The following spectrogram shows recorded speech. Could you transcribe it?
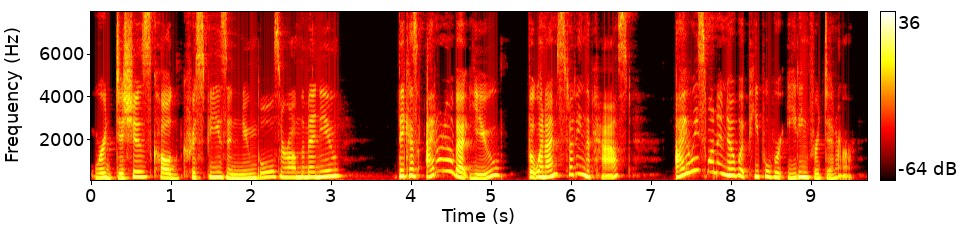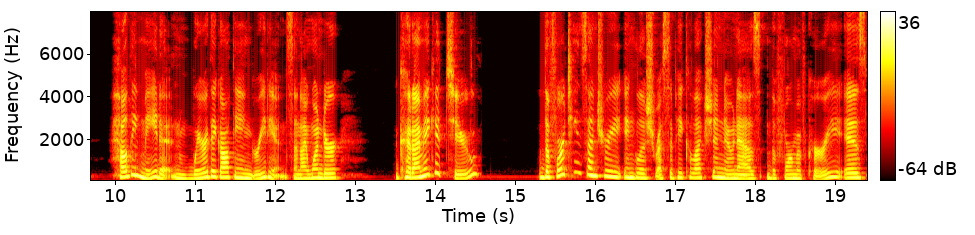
where dishes called Crispies and Noombles are on the menu. Because I don't know about you, but when I'm studying the past, I always want to know what people were eating for dinner, how they made it, and where they got the ingredients. And I wonder, could I make it too? The 14th century English recipe collection, known as The Forme of Cury, is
